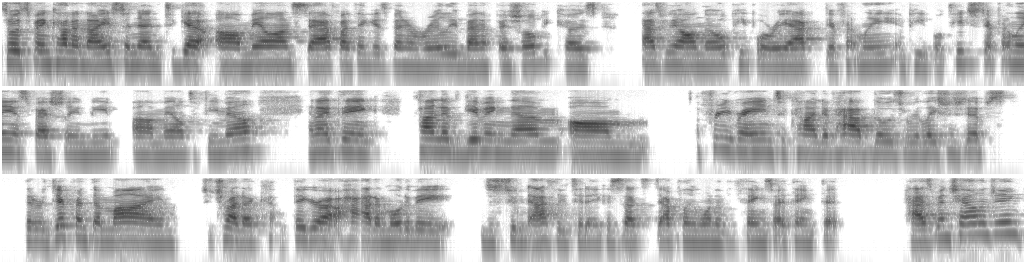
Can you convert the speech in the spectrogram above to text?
So it's been kind of nice. And then to get um, male on staff, I think it's been really beneficial because as we all know, people react differently and people teach differently, especially me, uh, male to female. And I think kind of giving them um, free reign to kind of have those relationships that are different than mine to try to figure out how to motivate the student athlete today because that's definitely one of the things I think that has been challenging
